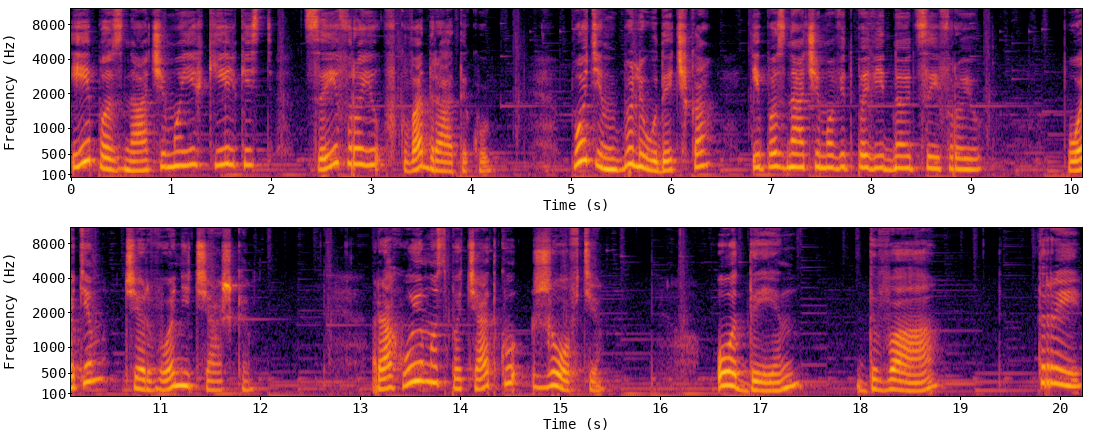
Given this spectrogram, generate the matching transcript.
і позначимо їх кількість цифрою в квадратику. Потім блюдечка і позначимо відповідною цифрою. Потім червоні чашки. Рахуємо спочатку жовті. Один, два, три.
